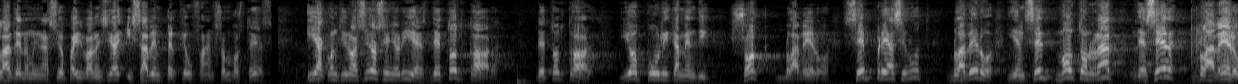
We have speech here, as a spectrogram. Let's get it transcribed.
la denominació País Valencià i saben per què ho fan, són vostès. I a continuació, senyories, de tot cor, de tot cor, jo públicament dic, soc blavero, sempre ha sigut blavero i em sent molt honrat de ser blavero.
